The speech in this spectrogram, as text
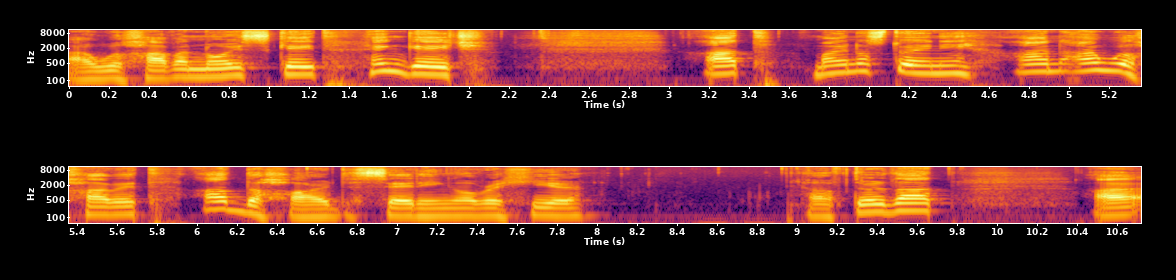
I will have a noise gate engaged at minus 20 and I will have it at the hard setting over here. After that, uh,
